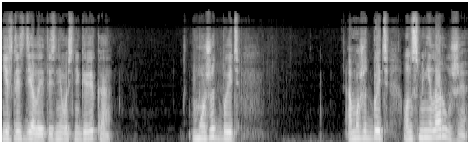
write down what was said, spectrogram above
если сделает из него снеговика. Может быть... А может быть, он сменил оружие.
